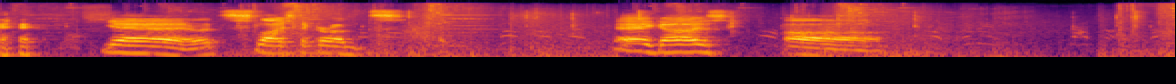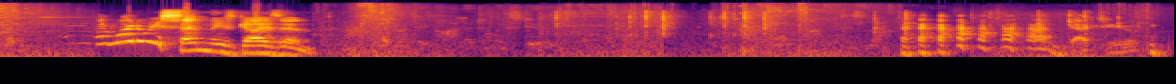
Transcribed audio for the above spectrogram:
yeah, let's slice the grunts. Hey guys. Ah. Oh. Hey, why do we send these guys in? got you.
